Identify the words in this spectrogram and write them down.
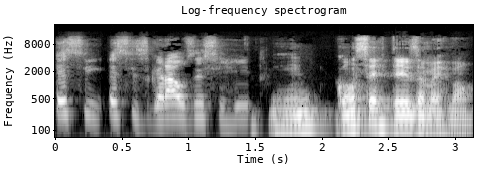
esse, esses graus nesse rito. Uhum, com certeza, meu irmão.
